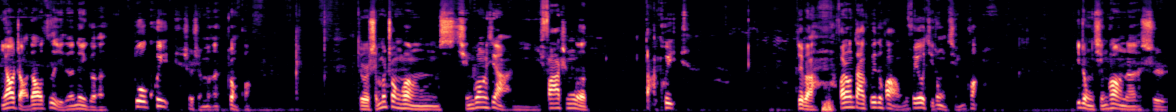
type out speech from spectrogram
你要找到自己的那个。多亏是什么状况？就是什么状况情况下你发生了大亏，对吧？发生大亏的话，无非有几种情况。一种情况呢是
